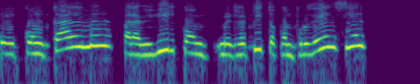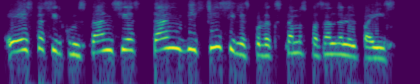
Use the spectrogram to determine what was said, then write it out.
eh, con calma, para vivir con, repito, con prudencia estas circunstancias tan difíciles por las que estamos pasando en el país.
